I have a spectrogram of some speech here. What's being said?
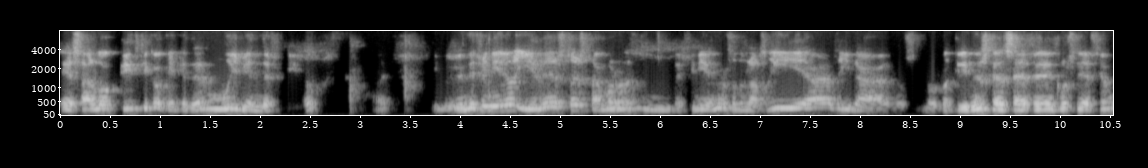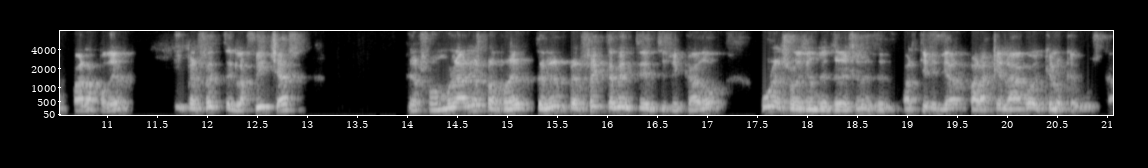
es algo crítico que hay que tener muy bien definido. Y muy bien definido, y en esto estamos definiendo nosotros las guías y los, requerimientos que se deben tener en consideración para poder, y perfecto, las fichas de los formularios, para poder tener perfectamente identificado una solución de inteligencia artificial para qué la hago y qué es lo que busca.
